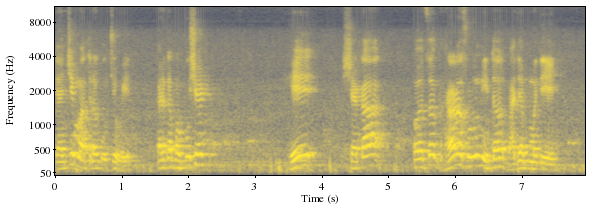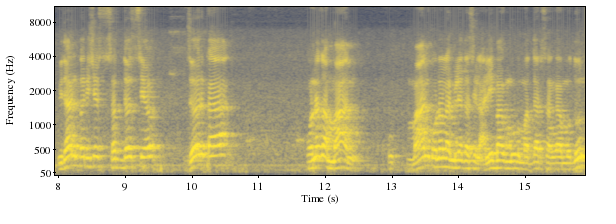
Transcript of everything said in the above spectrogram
त्यांची मात्र उंची होईल. कारण का पप्पू शेठ हे शकापचं घराणं सोडून इथं भाजपमध्ये येईल. विधान परिषद सदस्य जर का कोणाचा मान मान कोणाला मिळत असेल अलिबाग मूळ मतदारसंघामधून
